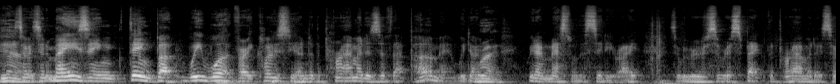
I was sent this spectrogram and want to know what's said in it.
Yeah. So it's an amazing thing, but we work very closely under the parameters of that permit. We don't Right. We don't mess with the city, right? So we respect the parameters. So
